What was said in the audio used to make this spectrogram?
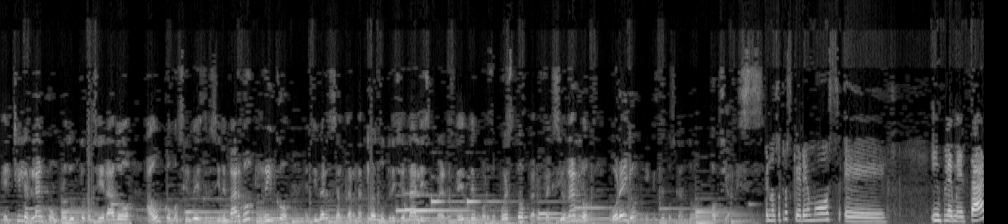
el chile blanco, un producto considerado aún como silvestre, sin embargo, rico en diversas alternativas nutricionales. Pretenden, por supuesto, perfeccionarlo. Por ello, hay que estar buscando opciones. que nosotros queremos eh, implementar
